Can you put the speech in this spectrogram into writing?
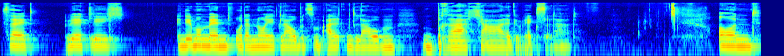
Seit wirklich in dem Moment, wo der neue Glaube zum alten Glauben brachial gewechselt hat. Und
